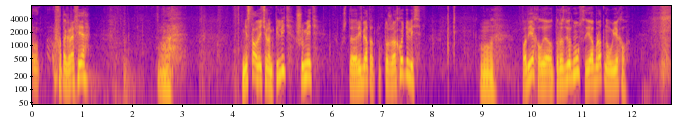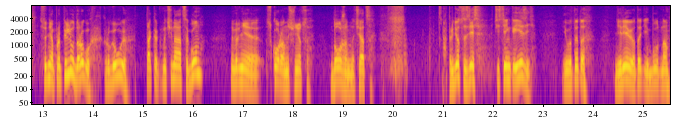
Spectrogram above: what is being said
Вот, фотография. Вот. Не стал вечером пилить, шуметь, что ребята тут тоже охотились. Вот. Подъехал, я вот развернулся и обратно уехал. Сегодня пропилю дорогу круговую, так как начинается гон, ну, вернее, скоро начнется, должен начаться. Придется здесь частенько ездить, и вот это деревья вот эти будут нам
